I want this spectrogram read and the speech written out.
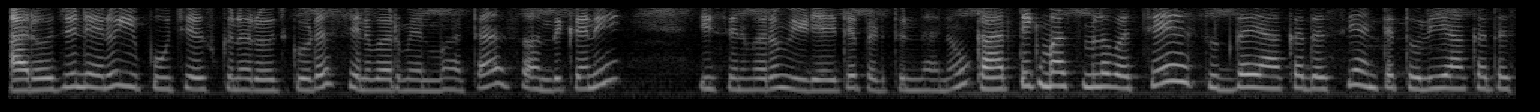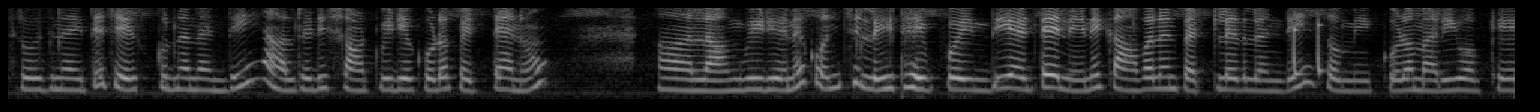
ఆ రోజు నేను ఈ పూజ చేసుకున్న రోజు కూడా శనివారం అనమాట సో అందుకని ఈ శనివారం వీడియో అయితే పెడుతున్నాను. కార్తీక మాసంలో వచ్చే శుద్ధ ఏకాదశి అంటే తొలి ఏకాదశి రోజున అయితే చేసుకున్నానండి. ఆల్రెడీ షార్ట్ వీడియో కూడా పెట్టాను. లాంగ్ వీడియోనే కొంచెం లేట్ అయిపోయింది. అంటే నేనే కావాలని పెట్టలేదులండి. సో మీకు కూడా మరీ ఒకే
